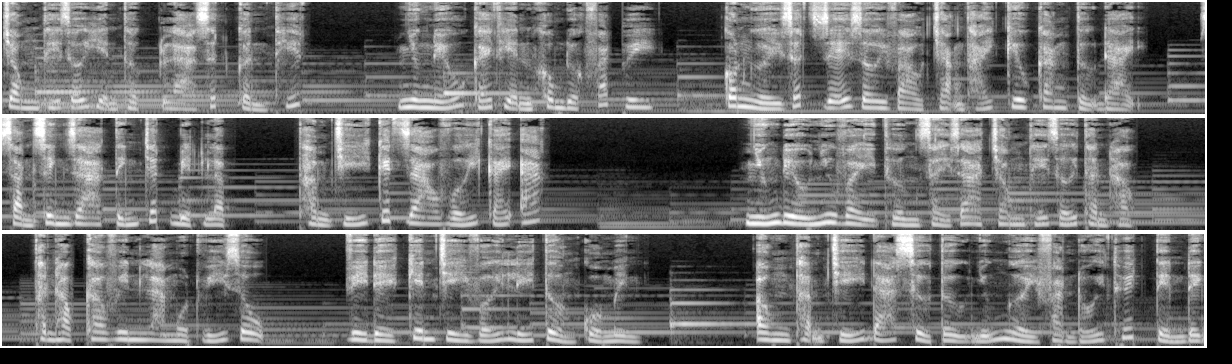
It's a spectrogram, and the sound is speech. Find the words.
trong thế giới hiện thực là rất cần thiết. Nhưng nếu cái thiện không được phát huy, con người rất dễ rơi vào trạng thái kiêu căng tự đại, sản sinh ra tính chất biệt lập, thậm chí kết giao với cái ác. Những điều như vậy thường xảy ra trong thế giới thần học thần học calvin là một ví dụ vì để kiên trì với lý tưởng của mình. Ông thậm chí đã xử tử những người phản đối thuyết tiền định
